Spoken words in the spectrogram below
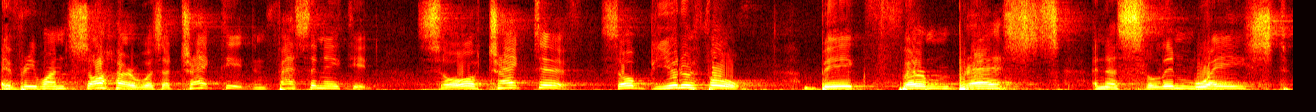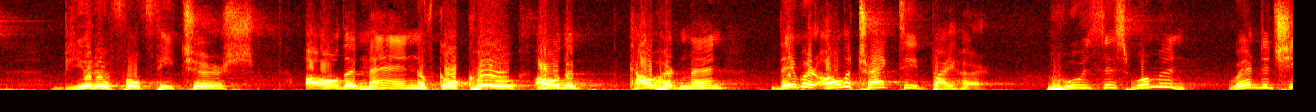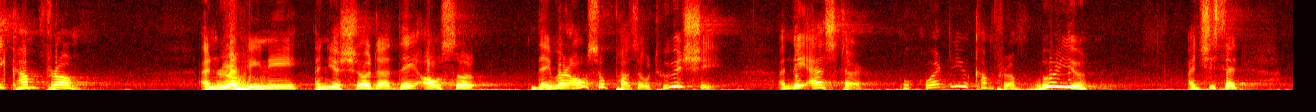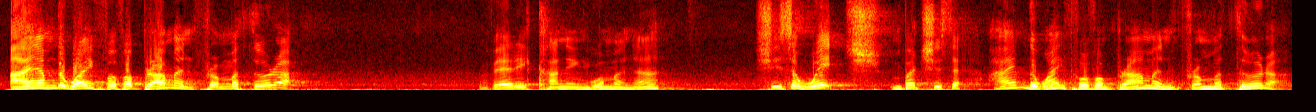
Everyone saw her, was attracted and fascinated. So attractive, so beautiful, big firm breasts and a slim waist, beautiful features. All the men of Gokul, all the cowherd men, they were all attracted by her. Who is this woman? Where did she come from? And Rohini and Yashoda, they also, they were also puzzled. Who is she? And they asked her, where do you come from? Who are you? And she said, I am the wife of a Brahmin from Mathura. Very cunning woman, huh? She's a witch, but she said, I'm the wife of a Brahmin from Mathura.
